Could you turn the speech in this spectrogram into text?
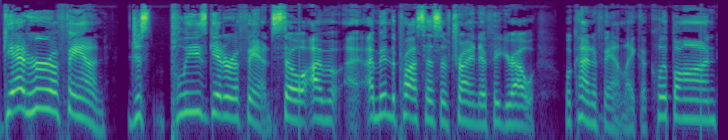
Get her a fan. Just please get her a fan. So I'm I'm in the process of trying to figure out what kind of fan, like a clip-on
